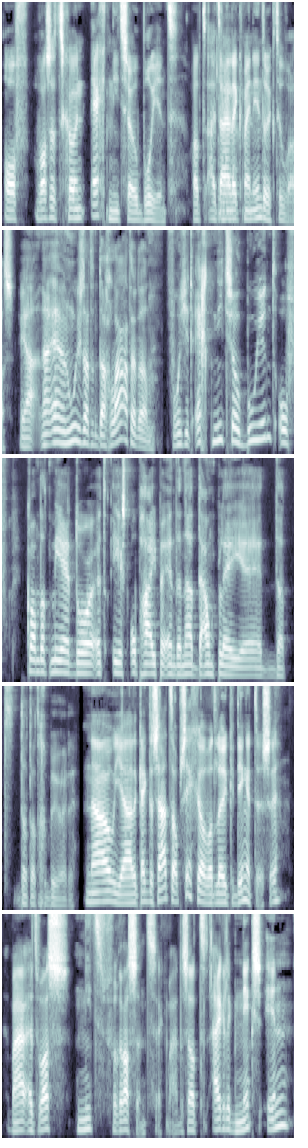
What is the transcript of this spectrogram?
Of was het gewoon echt niet zo boeiend? Wat uiteindelijk mijn indruk toe was. Ja, nou en hoe is dat een dag later dan? Vond je het echt niet zo boeiend? Of kwam dat meer door het eerst ophypen en daarna downplayen dat, dat dat gebeurde? Nou ja, kijk, er zaten op zich wel wat leuke dingen tussen. Maar het was niet verrassend, zeg maar. Er zat eigenlijk niks in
